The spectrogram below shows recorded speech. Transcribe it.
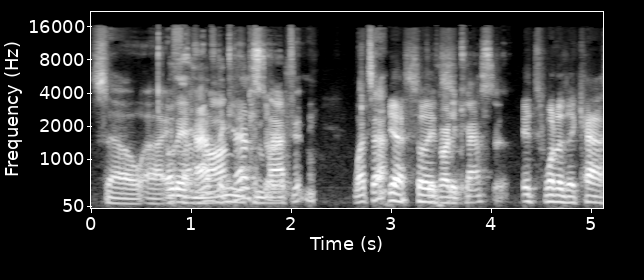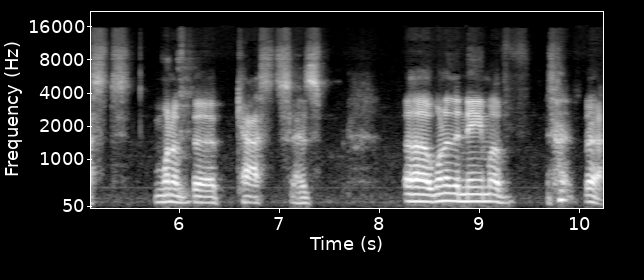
So uh, Oh, if they I'm have the wrong, you cast can laugh at me. What's that? yeah so they've already cast it. it's one of the casts one of the casts has uh one of the name of yeah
